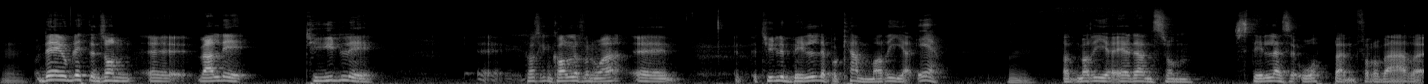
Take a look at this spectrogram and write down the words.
Det er jo blitt en sånn eh, veldig tydelig eh, Hva skal en kalle det for noe? Eh, et, tydelig bilde på hvem Maria er. Mm. At Maria er den som stiller seg åpen for å være,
